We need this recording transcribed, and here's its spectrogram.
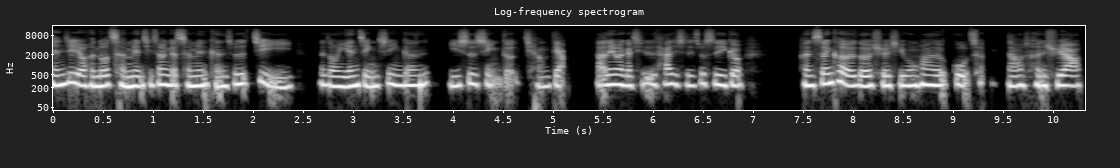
年纪有很多层面，其中一个层面可能就是记忆那种严谨性跟仪式性的强调，那另外一个其实它其实就是一个很深刻的学习文化的过程，然后很需要，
